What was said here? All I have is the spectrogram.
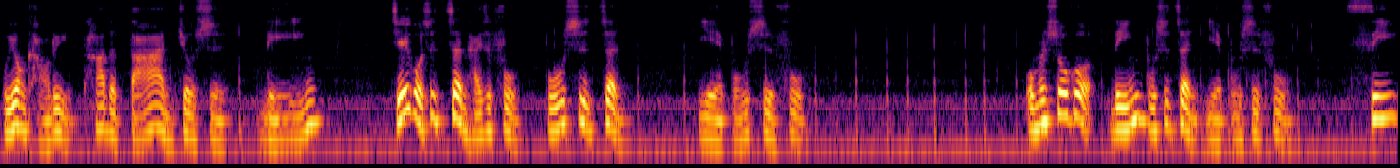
不用考虑，它的答案就是零。结果是正还是负？不是正，也不是负。我们说过，零不是正，也不是负，C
